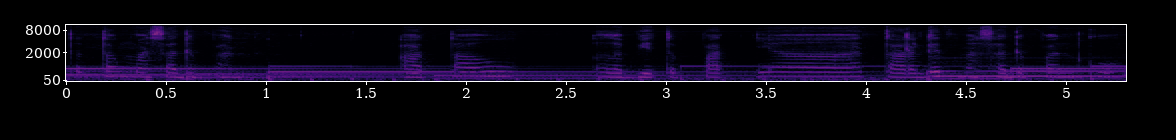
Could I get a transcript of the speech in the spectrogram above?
tentang masa depan atau lebih tepatnya target masa depanku.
